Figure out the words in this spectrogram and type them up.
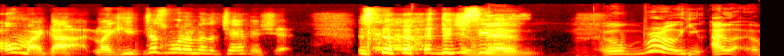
Oh my God! Like he just won another championship. Did you see this? Oh, bro, he, I, uh,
